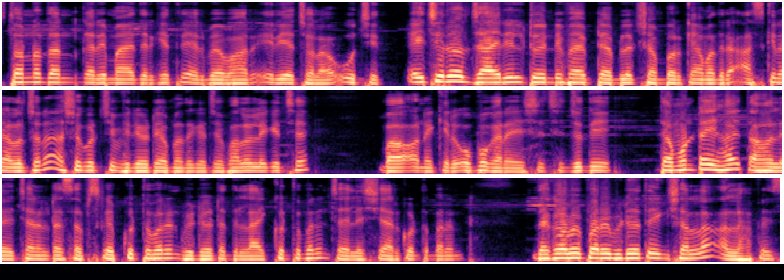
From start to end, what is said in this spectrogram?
স্তন্যদানকারী মায়েদের ক্ষেত্রে এর ব্যবহার এড়িয়ে চলা উচিত। এই ছিল জাইরিল টোয়েন্টি ফাইভ ট্যাবলেট সম্পর্কে আমাদের আজকের আলোচনা। আশা করছি ভিডিওটি আপনাদের কাছে ভালো লেগেছে বা অনেকের উপকারে এসেছে। যদি তেমনটাই হয়, তাহলে চ্যানেলটা সাবস্ক্রাইব করতে পারেন, ভিডিওটাতে লাইক করতে পারেন, চাইলে শেয়ার করতে পারেন। দেখা হবে পরের ভিডিওতে ইনশাল্লাহ আল্লাহ হাফিজ।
